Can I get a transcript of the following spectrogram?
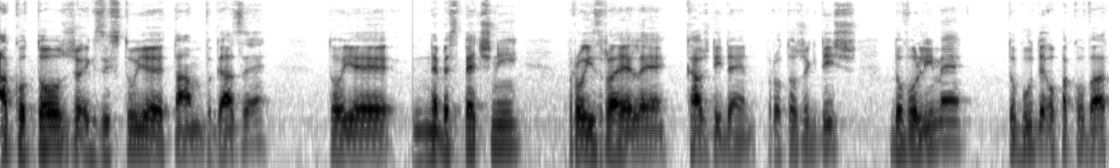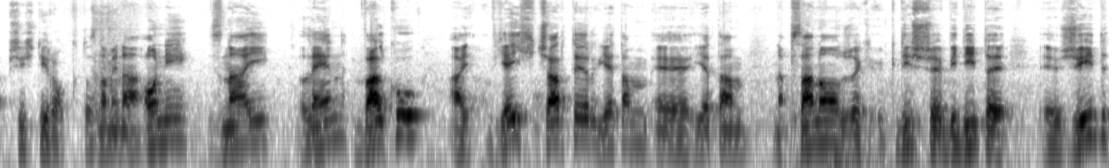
jako to, že existuje tam v Gaze, to je nebezpečný pro Izraele každý den, protože když dovolíme, to bude opakovat příští rok. To znamená, oni znají len válku a v jejich charter je tam, eh, je tam napsáno, že když vidíte eh, Žid,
